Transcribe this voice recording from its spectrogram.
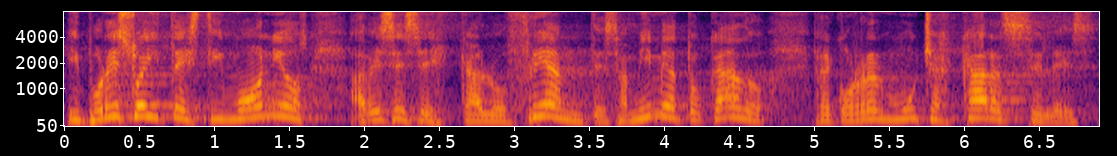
Y por eso hay testimonios a veces escalofriantes. A mí me ha tocado recorrer muchas cárceles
